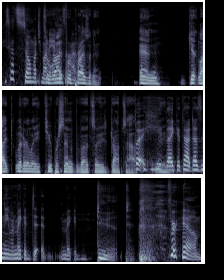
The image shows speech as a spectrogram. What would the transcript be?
He's got so much money. to run for matter. president and get like literally two percent of the vote, so he drops out. But he I mean, like that doesn't even make a di- make a dent for him,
